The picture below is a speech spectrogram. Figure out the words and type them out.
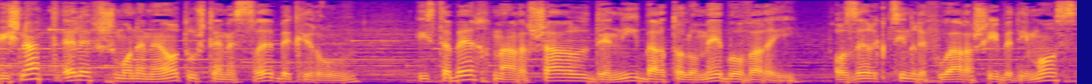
בשנת 1812 בקירוב, הסתבך מר שרל דני ברטולומה בוברי, עוזר קצין רפואה ראשי בדימוס,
